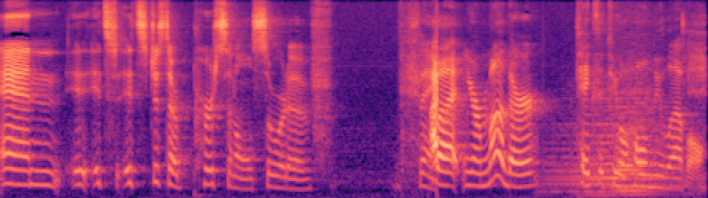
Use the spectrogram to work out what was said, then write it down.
and it, it's it's just a personal sort of thing. But your mother takes it to a whole new level.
